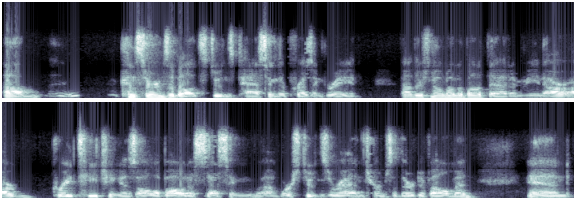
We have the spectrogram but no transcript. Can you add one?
Um, concerns about students passing their present grade. Uh, there's no doubt about that. I mean, our, our great teaching is all about assessing uh, where students are at in terms of their development and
